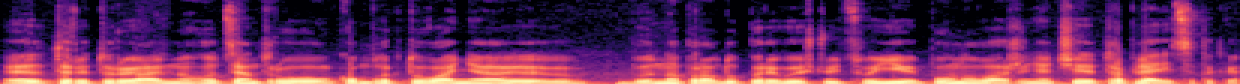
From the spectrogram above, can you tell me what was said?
е, територіального центру комплектування е, направду перевищують свої повноваження? Чи трапляється таке?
